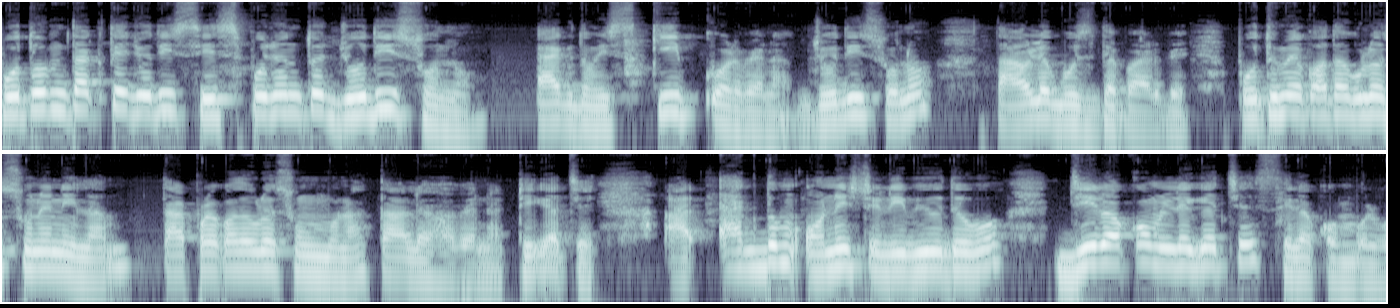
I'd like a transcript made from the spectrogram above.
প্রথম থাকতে যদি শেষ পর্যন্ত যদি শোনো একদম স্কিপ করবে না। যদি শোনো, তাহলে বুঝতে পারবে। প্রথমে কথাগুলো শুনে নিলাম, তারপরে কথাগুলো শুনব না, তাহলে হবে না, ঠিক আছে? আর একদম অনেস্ট রিভিউ দেবো, যেরকম লেগেছে সেরকম বলব।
